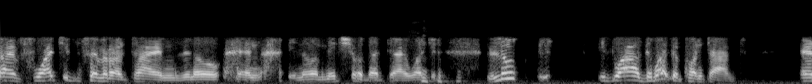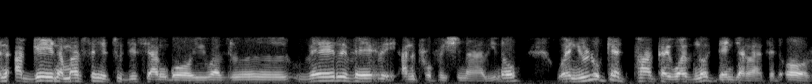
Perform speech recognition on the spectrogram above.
I've watched it several times, you know, and you know, make sure that I watch it. Look, it was there was a contact. And again, I must say to this young boy, he was very, very unprofessional. You know, when you look at Parker, he was not dangerous at all.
